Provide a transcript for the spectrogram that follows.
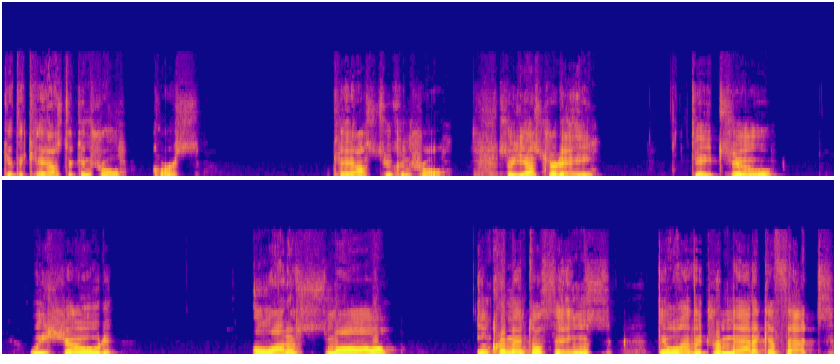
get the Chaos to Control course. Chaos to Control. So, yesterday, day two, we showed a lot of small incremental things that will have a dramatic effect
